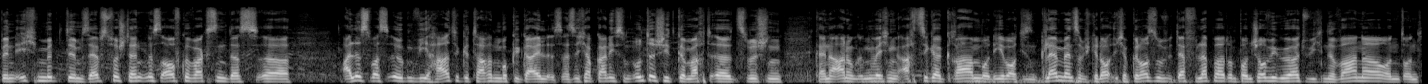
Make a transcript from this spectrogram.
bin ich mit dem Selbstverständnis aufgewachsen, dass äh, alles, was irgendwie harte Gitarrenmucke geil ist. Also ich habe gar nicht so einen Unterschied gemacht äh, zwischen, keine Ahnung, irgendwelchen 80er-Gramm und eben auch diesen Glam-Bands. Hab ich, genau, ich habe genauso Def Leppard und Bon Jovi gehört, wie ich Nirvana und, und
